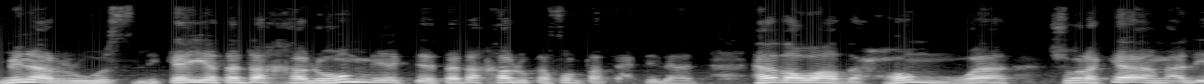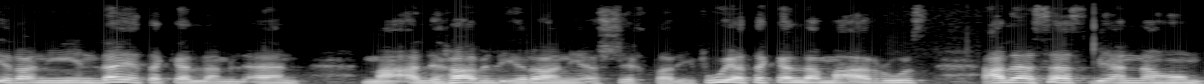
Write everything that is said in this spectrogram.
من الروس لكي يتدخلوا هم يتدخلوا كسلطة احتلال هذا واضح. هم وشركائهم الإيرانيين لا يتكلم الآن مع الإرهاب الإيراني الشيخ طريف. هو يتكلم مع الروس على أساس بأنهم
